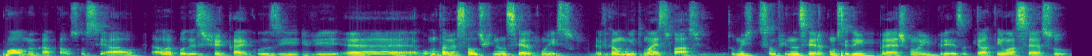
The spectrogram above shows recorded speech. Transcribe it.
qual o meu capital social. Ela vai poder se checar, inclusive, é, como está minha saúde financeira com isso. Vai ficar muito mais fácil uma instituição financeira conceder um empréstimo a uma empresa que ela tem um acesso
